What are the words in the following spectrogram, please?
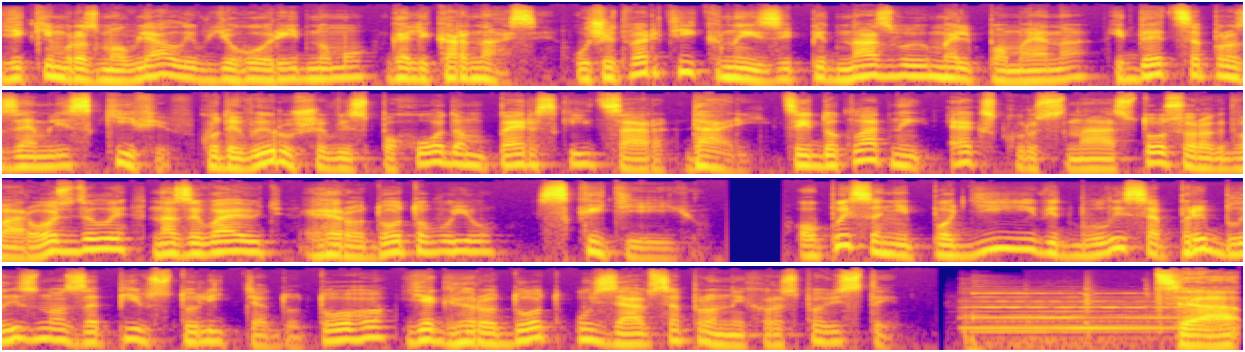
яким розмовляли в його рідному Галікарнасі. У четвертій книзі під назвою Мельпомена йдеться про землі скіфів, куди вирушив із походом перський цар Дарій. Цей докладний екскурс на 142 розділи називають Геродотовою Скитією. Описані події відбулися приблизно за півстоліття до того, як Геродот узявся про них розповісти. Ця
